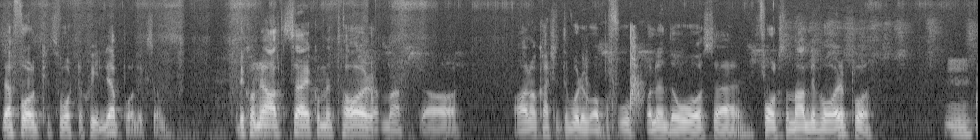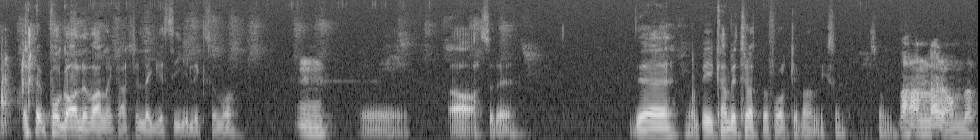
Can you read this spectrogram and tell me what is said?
det har folk svårt att skilja på liksom. Det kommer alltid så här kommentarer om att ja, ja, de kanske inte borde vara på fotbollen då. Och så här. Folk som aldrig varit på, mm. på Galevallen kanske lägger sig i liksom. Och, mm. eh, ja, så det, det man kan bli trött på folk ibland. Liksom. Som, Vad handlar det om då?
